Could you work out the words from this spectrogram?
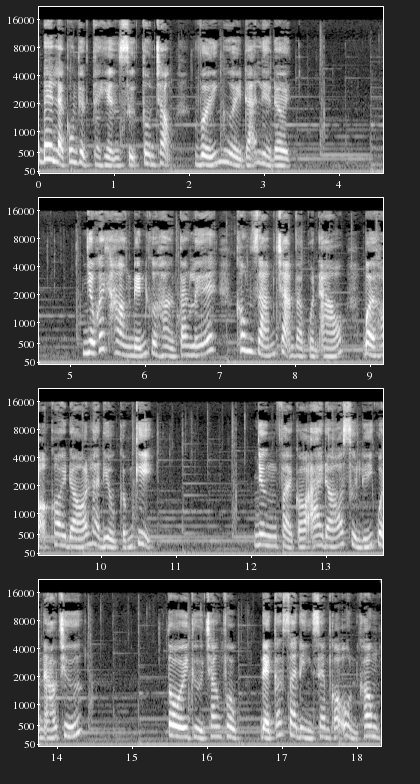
đây là công việc thể hiện sự tôn trọng với người đã lìa đời. Nhiều khách hàng đến cửa hàng tang lễ không dám chạm vào quần áo bởi họ coi đó là điều cấm kỵ. Nhưng phải có ai đó xử lý quần áo chứ. Tôi thử trang phục để các gia đình xem có ổn không.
